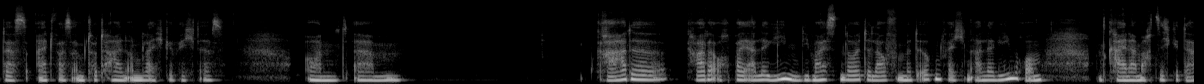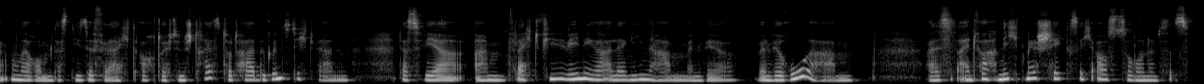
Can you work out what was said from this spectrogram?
dass etwas im totalen Ungleichgewicht ist. Und ähm, gerade gerade auch bei Allergien. Die meisten Leute laufen mit irgendwelchen Allergien rum und keiner macht sich Gedanken darum, dass diese vielleicht auch durch den Stress total begünstigt werden. Dass wir ähm, vielleicht viel weniger Allergien haben, wenn wir, wenn wir Ruhe haben. Weil es ist einfach nicht mehr schick, sich auszuruhen. Und es ist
